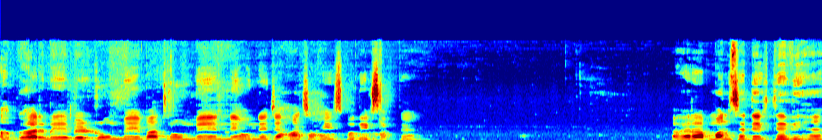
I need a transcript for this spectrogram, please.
अब घर में बेडरूम में बाथरूम में इन्ने उन्ने जहाँ चाहें इसको देख सकते हैं। अगर आप मन से देखते भी हैं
